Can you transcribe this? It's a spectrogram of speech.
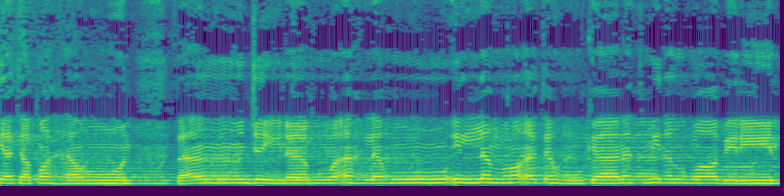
يتطهرون. فأنجيناه وأهله إلا امرأته كانت من الغابرين.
